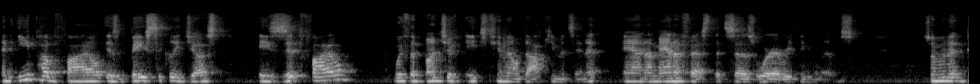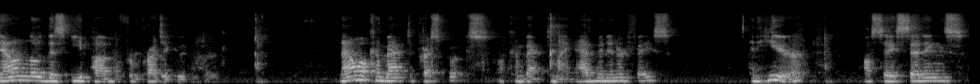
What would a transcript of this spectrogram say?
an EPUB file is basically just a zip file with a bunch of HTML documents in it and a manifest that says where everything lives. So I'm going to download this EPUB from Project Gutenberg. Now I'll come back to Pressbooks. I'll come back to my admin interface. And here I'll say settings,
